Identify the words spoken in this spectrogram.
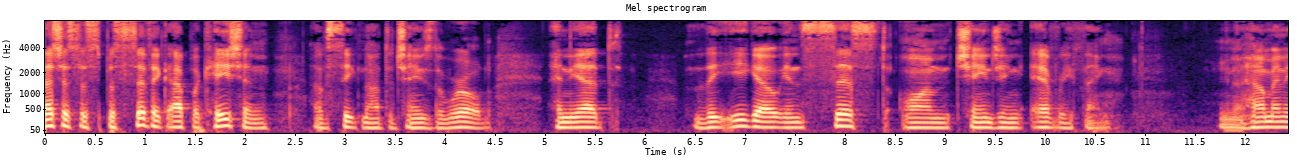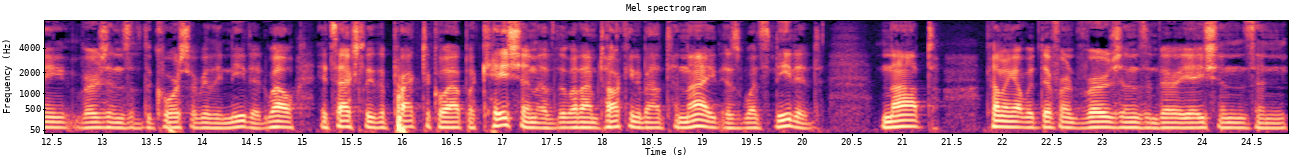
that's just a specific application of seek not to change the world. And yet the ego insists on changing everything. You know, how many versions of the Course are really needed? Well, it's actually the practical application of the, what I'm talking about tonight is what's needed, not coming up with different versions and variations and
